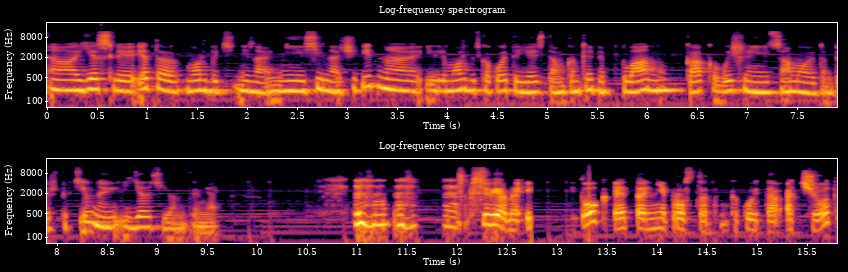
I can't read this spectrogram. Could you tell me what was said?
А, если это, может быть, не знаю, не сильно очевидно, или, может быть, какой-то есть там конкретный план, как вычленить самую там перспективную и сделать ее, например. Угу, угу. Все верно. Итог – это не просто какой-то отчет.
